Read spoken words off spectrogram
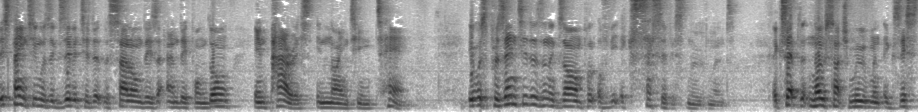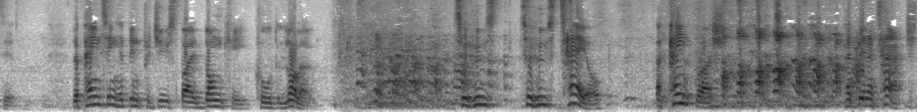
this painting was exhibited at the Salon des Indépendants in Paris in 1910. It was presented as an example of the excessivist movement, except that no such movement existed. The painting had been produced by a donkey called Lolo, to, whose, to whose tail a paintbrush had been attached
